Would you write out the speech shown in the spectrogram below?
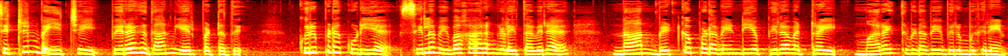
சிற்றின்ப இச்சை பிறகுதான் ஏற்பட்டது. குறிப்பிடக்கூடிய சில விவகாரங்களை தவிர நான் வெட்கப்பட வேண்டிய பிறவற்றை மறைத்துவிடவே விரும்புகிறேன்.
